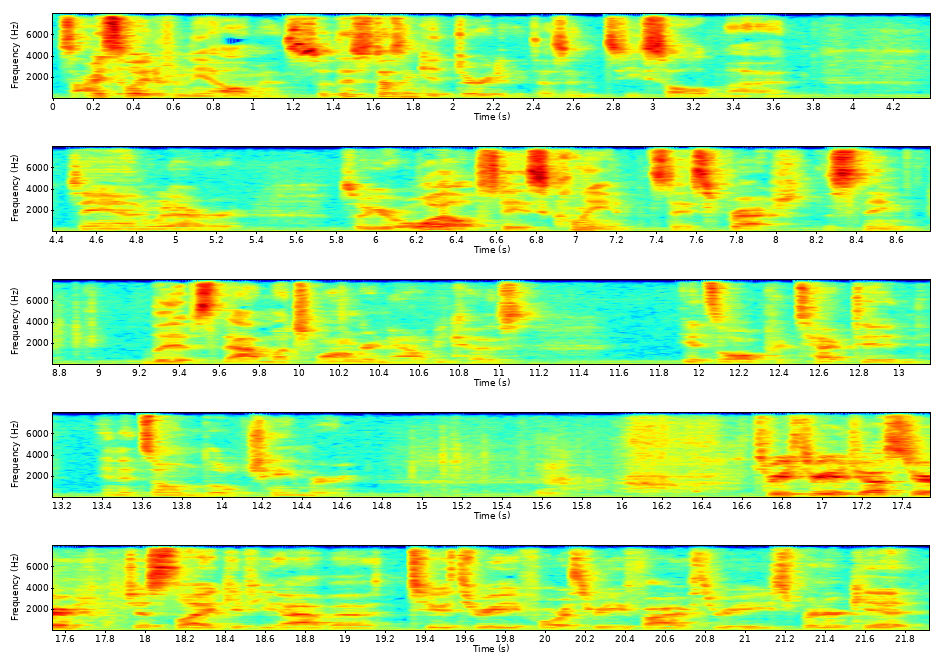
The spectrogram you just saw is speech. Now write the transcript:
it's isolated from the elements. So this doesn't get dirty. It doesn't see salt, mud, sand, whatever. So your oil stays clean, stays fresh. This thing lives that much longer now because it's all protected in its own little chamber. 3-3 adjuster, just like if you have a 2-3, 4-3, 5-3 Sprinter kit,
